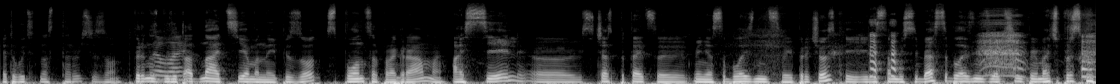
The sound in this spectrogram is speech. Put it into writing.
Это будет у нас второй сезон. Теперь у нас Давай. будет одна тема на эпизод. Спонсор программы. Асель э, сейчас пытается меня соблазнить своей прической или саму себя соблазнить. Я вообще не понимаю, что происходит.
